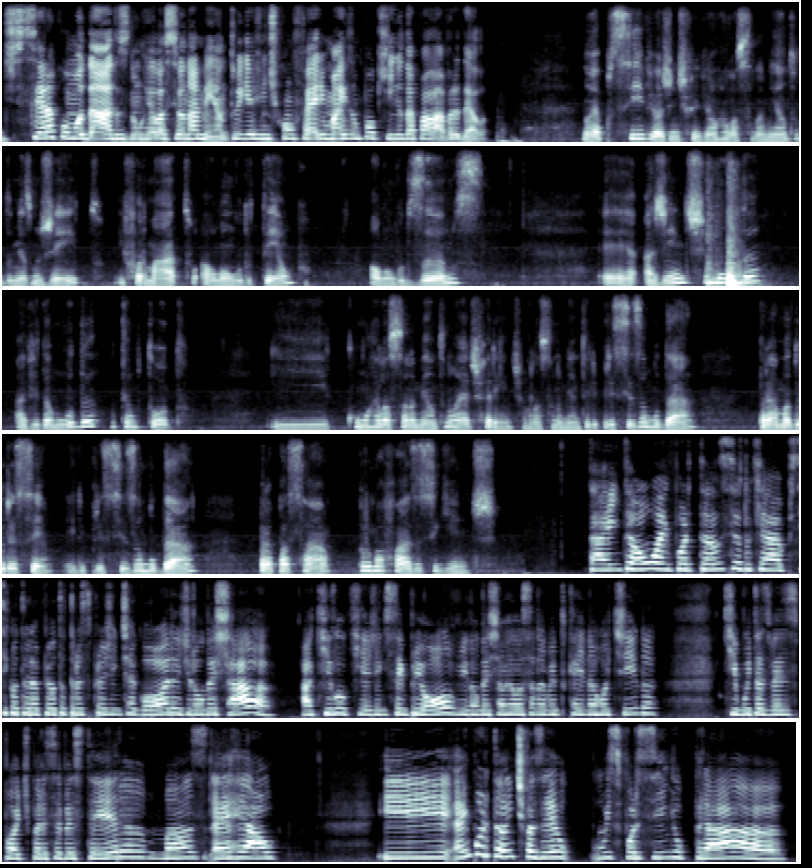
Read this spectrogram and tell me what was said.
de ser acomodados num relacionamento e a gente confere mais um pouquinho da palavra dela. Não é possível a gente viver um relacionamento do mesmo jeito e formato ao longo do tempo, ao longo dos anos. É, a gente muda, a vida muda o tempo todo. E com o relacionamento não é diferente. O relacionamento ele precisa mudar para amadurecer, ele precisa mudar para passar para uma fase seguinte. Tá, então a importância do que a psicoterapeuta trouxe pra gente agora, de não deixar aquilo que a gente sempre ouve, não deixar o relacionamento cair na rotina, que muitas vezes pode parecer besteira, mas é real. E é importante fazer um esforcinho pra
